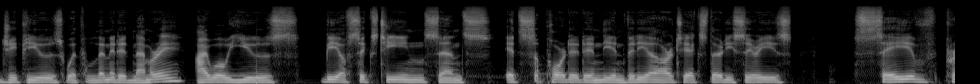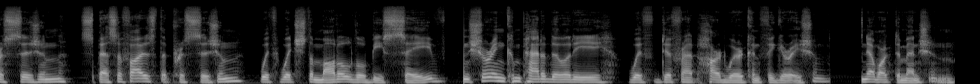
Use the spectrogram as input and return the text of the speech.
GPUs with limited memory. I will use BF16 since it's supported in the NVIDIA RTX 30 series. Save precision specifies the precision with which the model will be saved, ensuring compatibility with different hardware configurations. Network dimension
